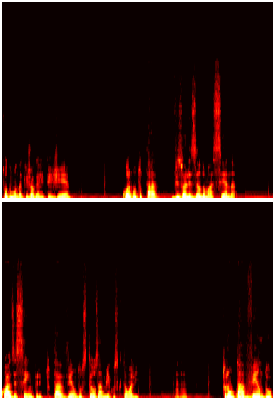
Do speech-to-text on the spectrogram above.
Todo mundo aqui joga RPG. Quando tu tá visualizando uma cena, quase sempre tu tá vendo os teus amigos que estão ali. Uhum. Tu não tá vendo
